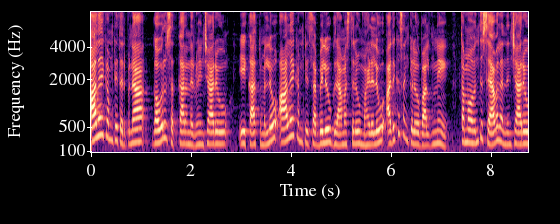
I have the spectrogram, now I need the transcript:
ఆలయ కమిటీ తరపున గౌరవ సత్కారం నిర్వహించారు. ఈ కార్యక్రమంలో ఆలయ కమిటీ సభ్యులు గ్రామస్తులు మహిళలు అధిక సంఖ్యలో పాల్గొని తమ వంతు సేవలు అందించారు.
